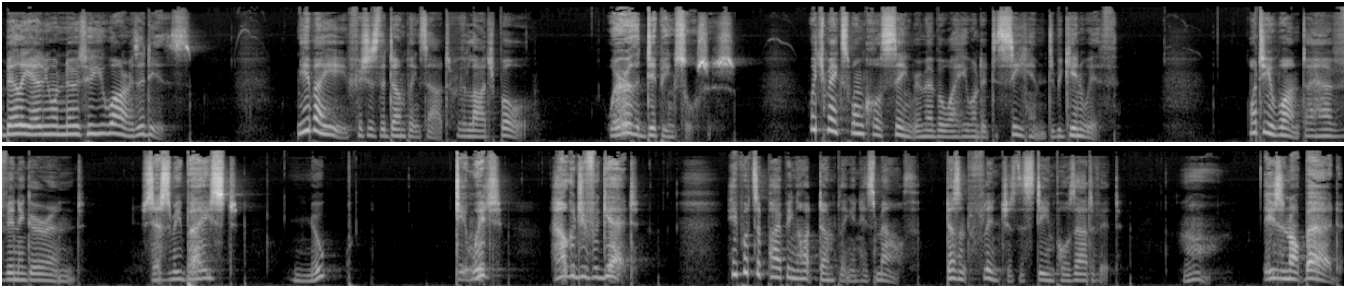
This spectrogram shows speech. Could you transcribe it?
Barely anyone knows who you are as it is. Yibai fishes the dumplings out with a large bowl. Where are the dipping sauces? Which makes Wen Sing remember why he wanted to see him to begin with. What do you want? I have vinegar and. Sesame paste? Nope. Dimwit? How could you forget? He puts a piping hot dumpling in his mouth, doesn't flinch as the steam pours out of it. Hmm. These are not bad.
